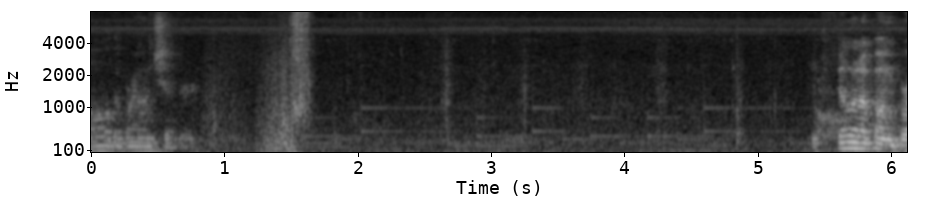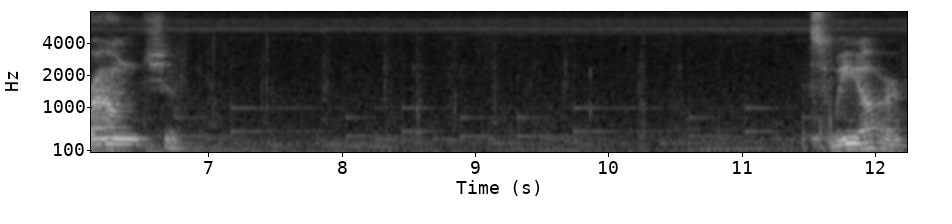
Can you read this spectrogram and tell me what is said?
all the brown sugar. I'm filling up on brown sugar. Yes, we are.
